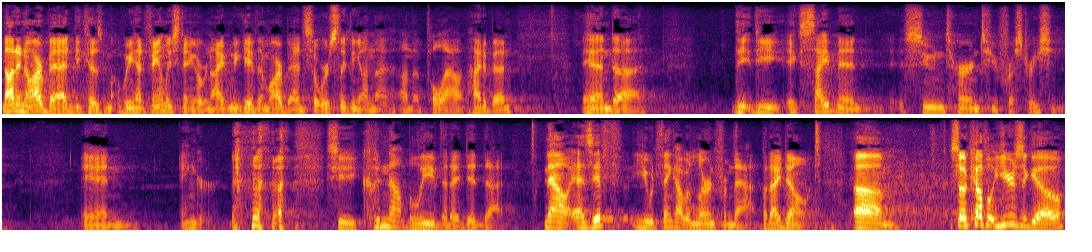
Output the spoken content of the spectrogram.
not in our bed because we had family staying overnight and we gave them our bed, so we're sleeping on the, on the pull out, hide a bed. And uh, the, the excitement soon turned to frustration and anger. she could not believe that I did that. Now, as if you would think I would learn from that, but I don't. Um, so a couple years ago,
